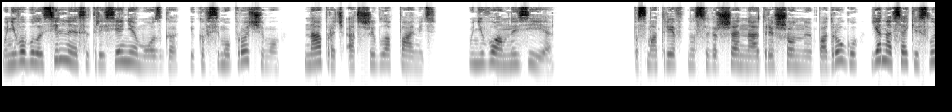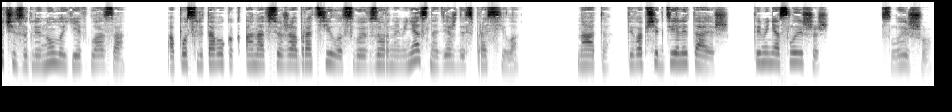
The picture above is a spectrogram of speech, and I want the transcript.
У него было сильное сотрясение мозга и, ко всему прочему, напрочь отшибла память. У него амнезия. Посмотрев на совершенно отрешенную подругу, я на всякий случай заглянула ей в глаза. А после того, как она все же обратила свой взор на меня, с надеждой спросила. «Ната, ты вообще где летаешь? Ты меня слышишь?» «Слышу».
